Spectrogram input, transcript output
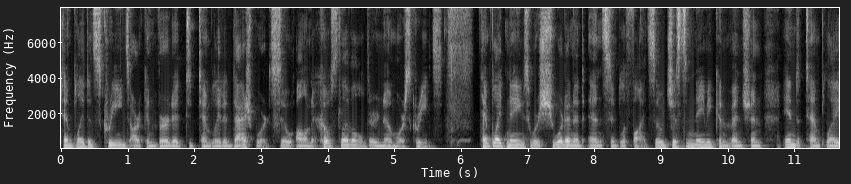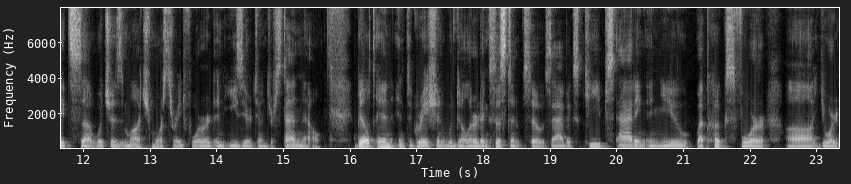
templated screens are converted to templated dashboards. So on the host level there are no more screens Template names were shortened and simplified, so just a naming convention in the templates, uh, which is much more straightforward and easier to understand now. Built-in integration with the alerting system, so Zabbix keeps adding a new webhooks for uh, your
